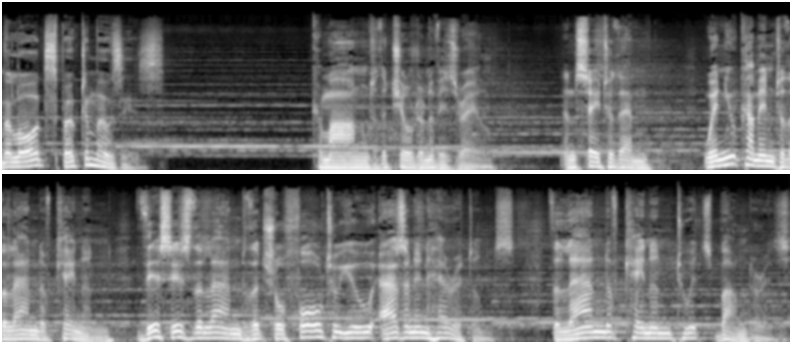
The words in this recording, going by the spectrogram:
the Lord spoke to Moses. Command the children of Israel, and say to them, When you come into the land of Canaan, this is the land that shall fall to you as an inheritance, the land of Canaan to its boundaries.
